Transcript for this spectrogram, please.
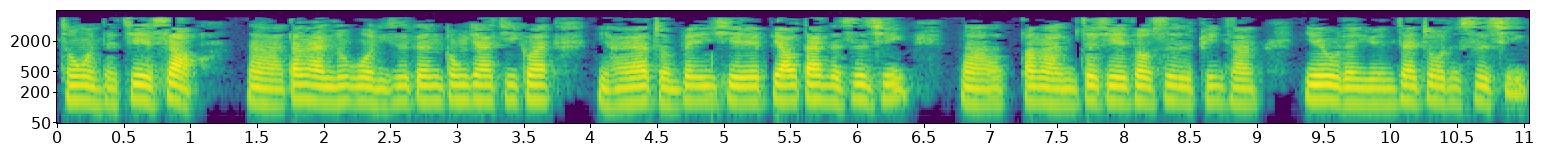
中文的介绍。那当然，如果你是跟公家机关，你还要准备一些标单的事情。那当然，这些都是平常业务人员在做的事情。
